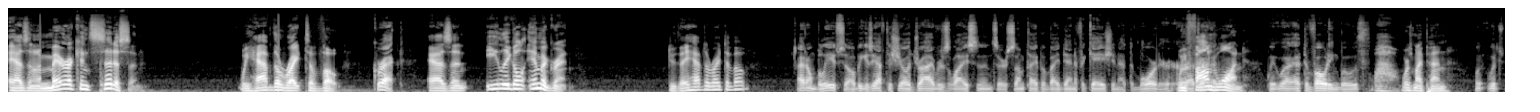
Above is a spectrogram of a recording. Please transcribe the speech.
As an American citizen, we have the right to vote. Correct. As an illegal immigrant, do they have the right to vote? I don't believe so because you have to show a driver's license or some type of identification at the border. or We found the, one. We, well, at the voting booth. Wow, where's my pen? Which, which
